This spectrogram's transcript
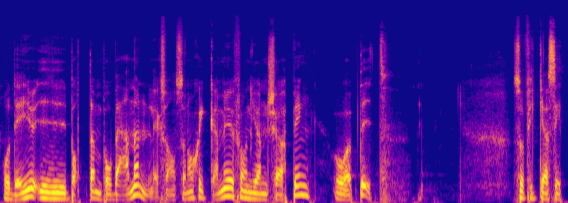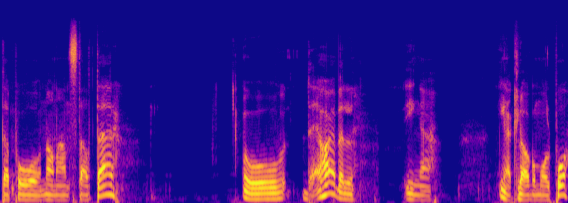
Och det är ju i botten på Vänern liksom. Så de skickade mig från Jönköping och upp dit. Så fick jag sitta på någon anstalt där. Och det har jag väl inga, inga klagomål på.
